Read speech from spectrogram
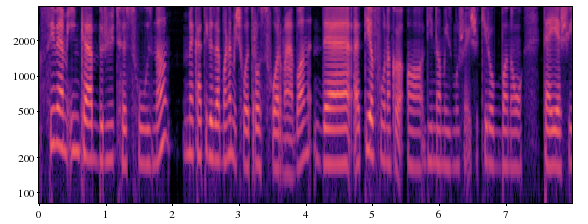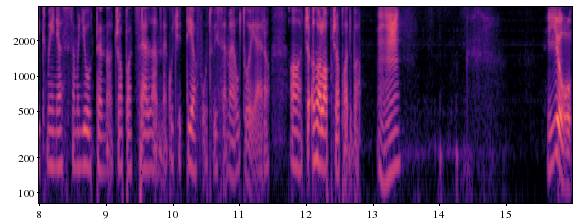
szívem inkább Rüdhöz húzna, meg hát igazából nem is volt rossz formában, de Tiafónak a, a dinamizmusa és a kirobbanó teljesítmény azt hiszem, hogy jót tenne a csapat szellemnek, úgyhogy Tiafót viszem el utoljára a, az alapcsapatba. Uh-huh. Jó,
